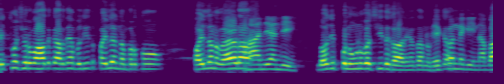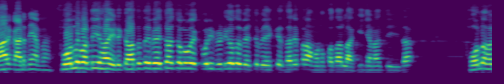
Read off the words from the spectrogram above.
ਇੱਥੋਂ ਸ਼ੁਰੂਆਤ ਕਰਦੇ ਆਂ ਬਲਜੀਤ ਪਹਿਲੇ ਨੰਬਰ ਤੋਂ ਪਹਿਲਣ ਵੈੜ ਆ। ਹਾਂਜੀ ਹਾਂਜੀ। ਲਓ ਜੀ ਪਲੂਣ ਵੱਛੀ ਦਿਖਾ ਰਹੇ ਆ ਤੁਹਾਨੂੰ ਠੀਕ ਵੇਖੋ ਆ ਨਗੀਨਾ ਬਾਹਰ ਕੱਢਦੇ ਆਪਾਂ। ਫੁੱਲ ਵੱਡੀ ਹਾਈਟ ਕੱਦ ਦੇ ਵਿੱਚ ਆ ਚਲੋ ਇੱਕ ਵਾਰੀ ਵੀਡੀਓ ਦੇ ਵਿੱਚ ਵੇਖ ਕੇ ਸਾਰੇ ਭਰਾਵਾਂ ਨੂੰ ਪਤਾ ਲੱਗ ਹੀ ਜਾਣਾ ਚੀਜ਼ ਦਾ। ਫੁੱਲ ਹ-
